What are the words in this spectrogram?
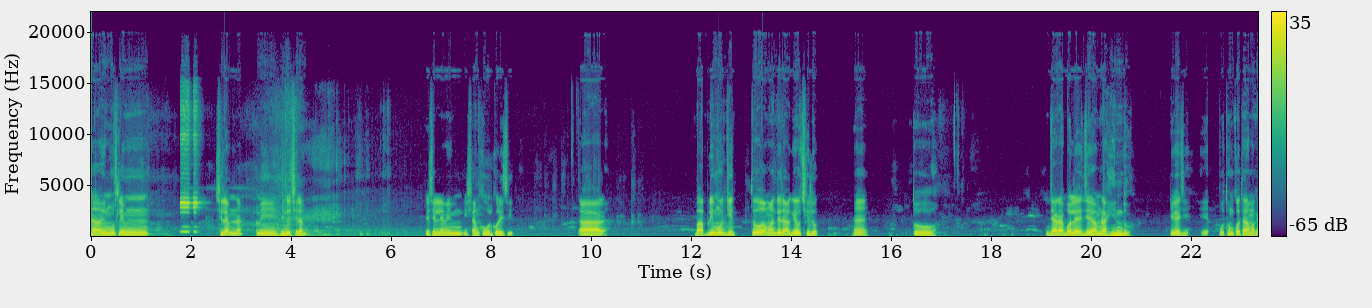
না, আমি মুসলিম ছিলাম না, আমি হিন্দু ছিলাম। রিসেন্টলি আমি ইসলাম কবুল করেছি। আর বাবরি মসজিদ তো আমাদের আগেও ছিল হ্যাঁ? তো যারা বলে যে আমরা হিন্দু, ঠিক আছে? প্রথম কথা আমাকে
